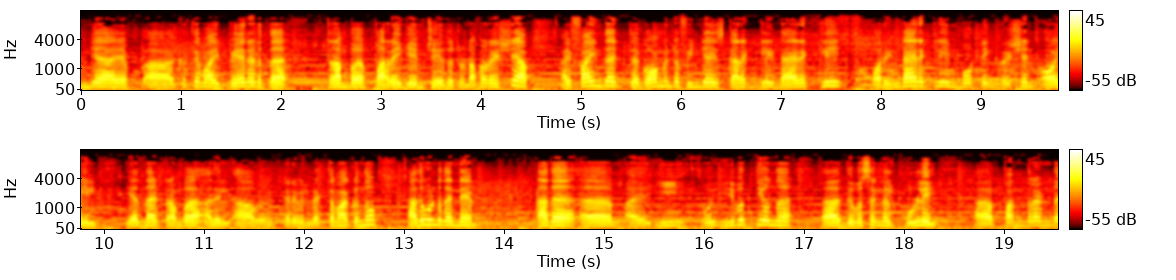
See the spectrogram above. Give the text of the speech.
ഇന്ത്യയെ കൃത്യമായി പേരെടുത്ത് ട്രംപ് പറയുകയും ചെയ്തിട്ടുണ്ട്. അപ്പോൾ Russia I find that the government of India is correctly directly or indirectly importing Russian oil എന്ന് ട്രംപ് അതിൽ ഉത്തരവിൽ വ്യക്തമാക്കുന്നു. അതുകൊണ്ട് തന്നെ അത് ഈ ഇരുപത്തിയൊന്ന് ദിവസങ്ങൾക്കുള്ളിൽ പന്ത്രണ്ട്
